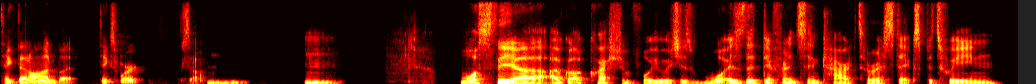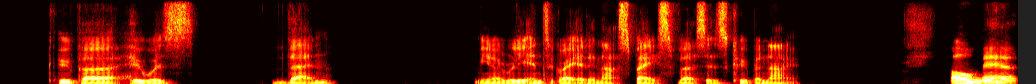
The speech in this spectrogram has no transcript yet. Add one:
take that on, but it takes work. So, Mm. Mm. What's the uh I've got a question for you, which is what is the difference in characteristics between Cooper, who was then, you know, really integrated in that space versus Cooper now? oh man.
